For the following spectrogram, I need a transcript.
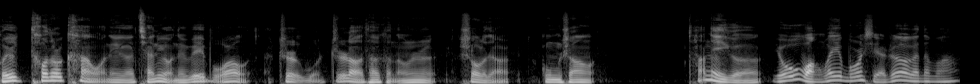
会偷偷看我那个前女友那微博，我知我知道她可能是受了点工伤。她那个有往微博写这个的吗？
